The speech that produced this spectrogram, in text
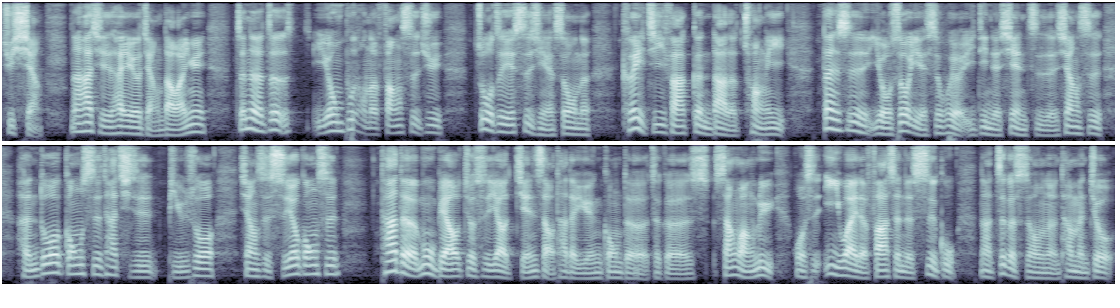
去想。那他其实他也有讲到啊，因为真的这用不同的方式去做这些事情的时候呢，可以激发更大的创意。但是有时候也是会有一定的限制的，像是很多公司，它其实，比如说像是石油公司，它的目标就是要减少它的员工的这个伤亡率，或是意外的发生的事故。那这个时候呢，他们就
